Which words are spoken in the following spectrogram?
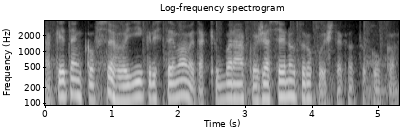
Jaký ten kov se hodí, Kriste máme taky u baráku, že asi jenom tu ropu, ještě tak na to koukám.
